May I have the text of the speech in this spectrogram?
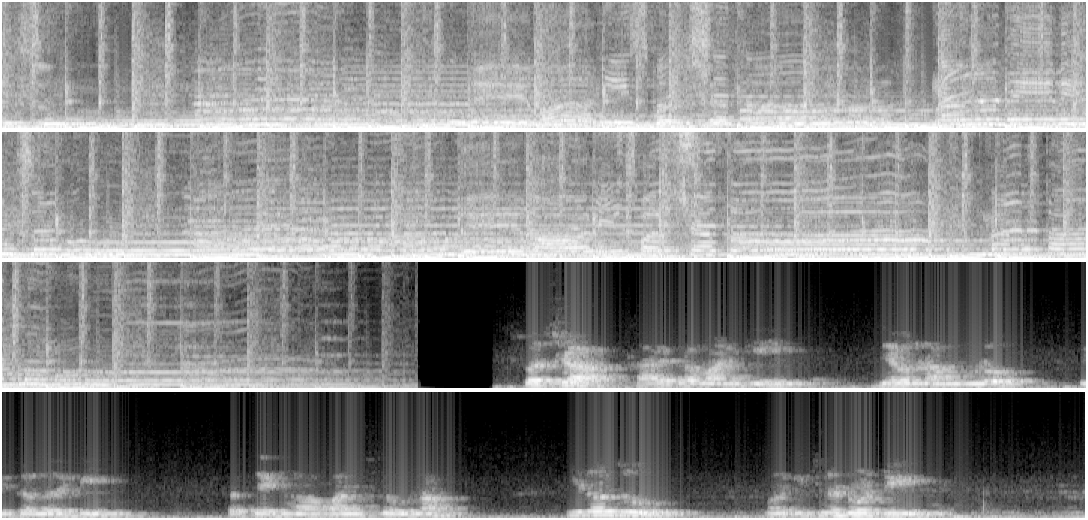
స్పర్శించుము దేవాని స్పర్శతో నన్ను దీవించుము. దేవాని స్పర్శతో స్పర్శ కార్యక్రమానికి దేవుని నామంలో మీకందరికీ ప్రత్యేకంగా ఆహ్వానిస్తూ ఉన్నాం. ఈరోజు మనకి ఇచ్చినటువంటి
